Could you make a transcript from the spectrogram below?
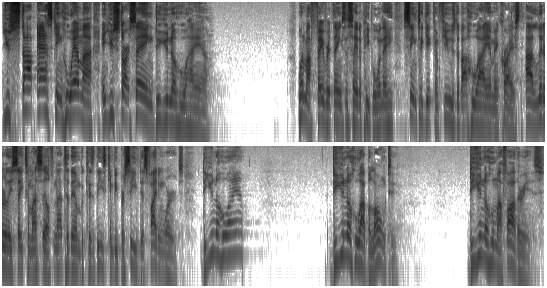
you stop asking, Who am I? and you start saying, Do you know who I am? One of my favorite things to say to people when they seem to get confused about who I am in Christ, I literally say to myself, not to them because these can be perceived as fighting words Do you know who I am? Do you know who I belong to? Do you know who my father is?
